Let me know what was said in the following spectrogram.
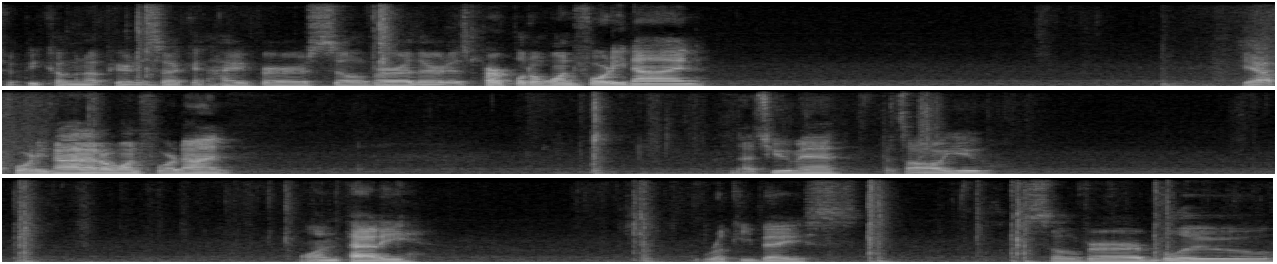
Should be coming up here in a second. Hyper, silver, there it is. Purple to 149. Yeah, 49 out of 149. That's you, man. That's all you. One paddy. Rookie base. Silver, blue,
